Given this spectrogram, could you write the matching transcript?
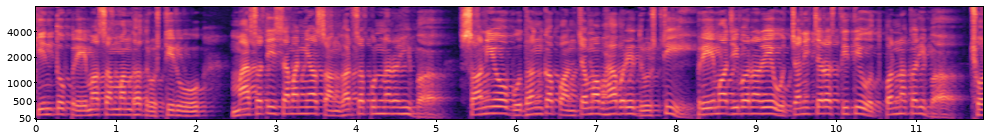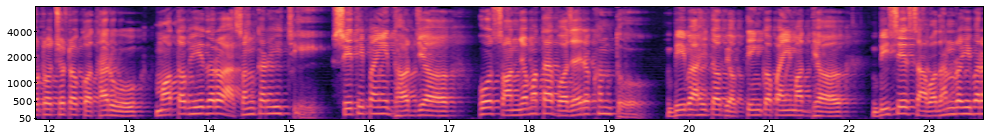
କିନ୍ତୁ ପ୍ରେମ ସମ୍ବନ୍ଧ ଦୃଷ୍ଟିରୁ ମାସଟି ସାମାନ୍ୟ ସଂଘର୍ଷପୂର୍ଣ୍ଣ ରହିବ ଶନି ଓ ବୁଧଙ୍କ ପଞ୍ଚମ ଭାବରେ ଦୃଷ୍ଟି ପ୍ରେମ ଜୀବନରେ ଉଚ୍ଚନୀଚର ସ୍ଥିତି ଉତ୍ପନ୍ନ କରିବ। ଛୋଟ ଛୋଟ କଥାରୁ ମତଭେଦର ଆଶଙ୍କା ରହିଛି। ସେଥିପାଇଁ ଧୈର୍ଯ୍ୟ ଓ ସଂଯମତା ବଜାୟ ରଖନ୍ତୁ। ବିବାହିତ ବ୍ୟକ୍ତିଙ୍କ ପାଇଁ ମଧ୍ୟ ବିଶେଷ ସାବଧାନ ରହିବାର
